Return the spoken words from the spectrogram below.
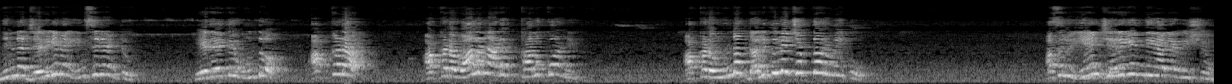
నిన్న జరిగిన ఇన్సిడెంట్ ఏదైతే ఉందో అక్కడ అక్కడ వాళ్ళని అడగ కనుక్కోండి. అక్కడ ఉన్న దళితులే చెప్తారు మీకు. అసలు ఏం జరిగింది అనే విషయం.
